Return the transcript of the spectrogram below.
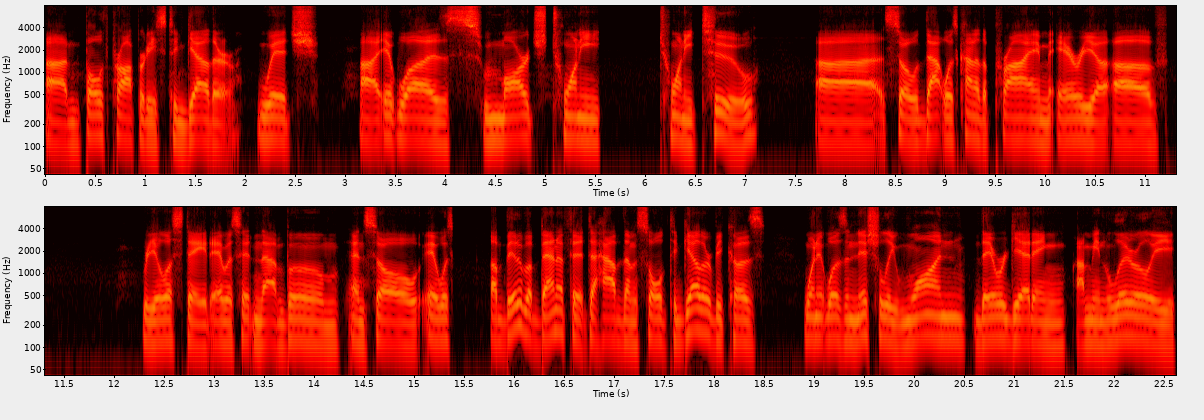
um, both properties together, which uh, it was March 2022. Uh, so that was kind of the prime area of real estate. It was hitting that boom. And so it was a bit of a benefit to have them sold together because when it was initially one, they were getting, I mean, literally,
